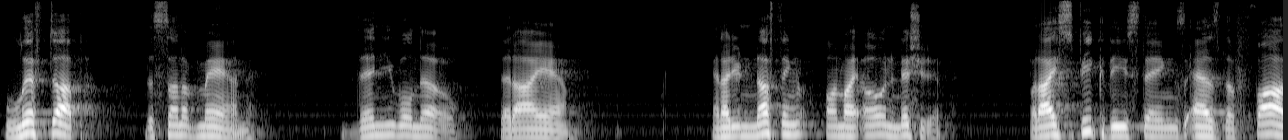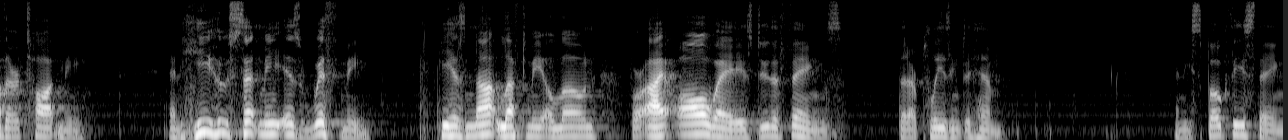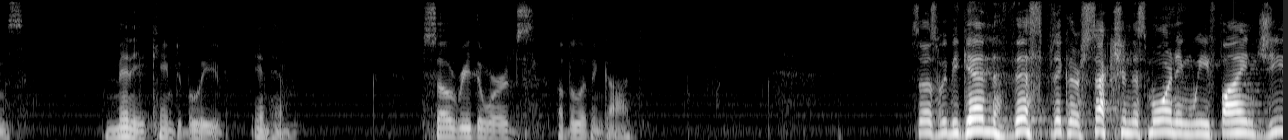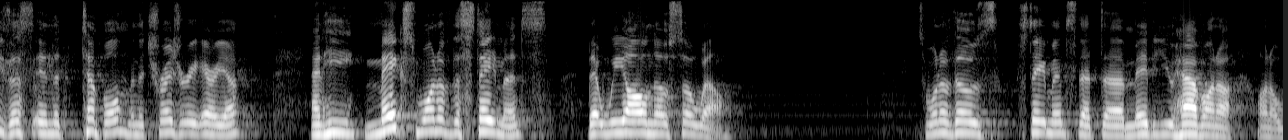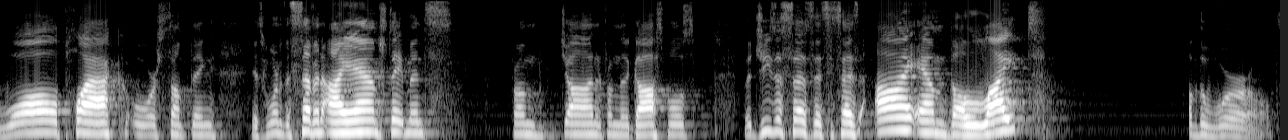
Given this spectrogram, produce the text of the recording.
lift up the Son of Man, then you will know that I am. And I do nothing on my own initiative. But I speak these things as the Father taught me. And he who sent me is with me. He has not left me alone, for I always do the things that are pleasing to him. And he spoke these things. Many came to believe in him. So read the words of the living God. So, as we begin this particular section this morning, we find Jesus in the temple, in the treasury area, and he makes one of the statements that we all know so well. It's one of those statements that uh, maybe you have on a, on a wall plaque or something. It's one of the seven I am statements from John and from the Gospels. But Jesus says this He says, I am the light of the world.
